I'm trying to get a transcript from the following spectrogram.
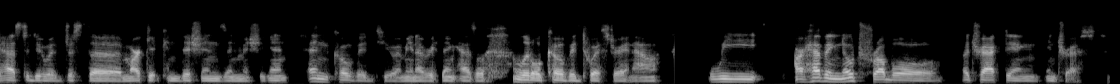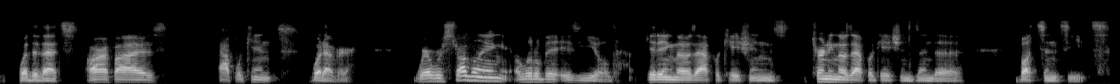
has to do with just the market conditions in Michigan and COVID too. I mean, everything has a little COVID twist right now. We are having no trouble attracting interest, whether that's RFIs, applicants, whatever. Where we're struggling a little bit is yield, getting those applications, turning those applications into butts and seats.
